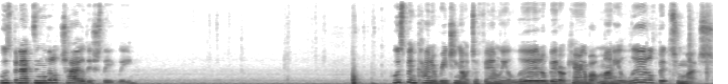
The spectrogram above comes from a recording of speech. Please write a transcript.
Who's been acting a little childish lately? Who's been kind of reaching out to family a little bit or caring about money a little bit too much?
